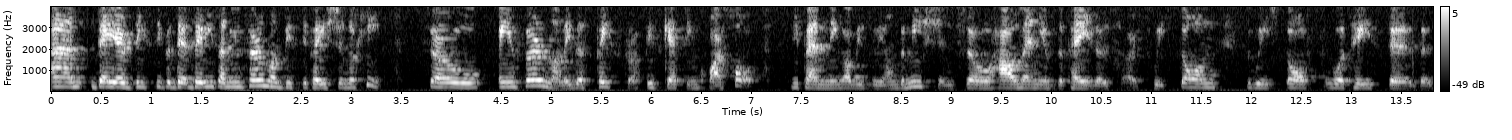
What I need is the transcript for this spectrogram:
And they are dissip- there is an internal dissipation of heat. So internally, the spacecraft is getting quite hot, depending obviously on the mission. So how many of the payloads are switched on, switched off, what is the, the,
